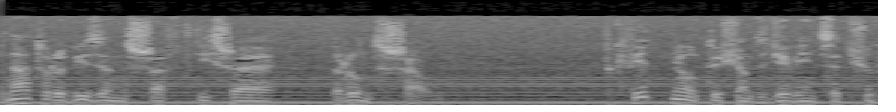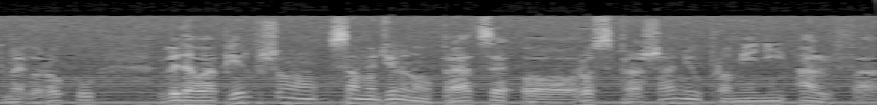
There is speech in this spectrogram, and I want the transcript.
w Naturwissenschaftliche Rundschau kwietniu 1907 roku wydała pierwszą samodzielną pracę o rozpraszaniu promieni alfa,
